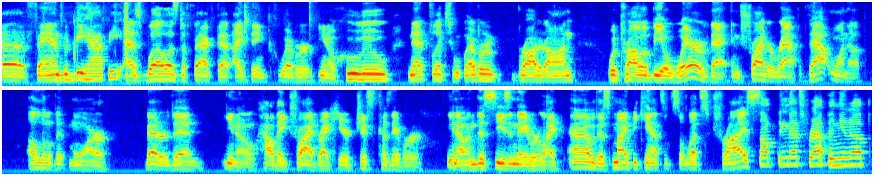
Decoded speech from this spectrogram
uh, fans would be happy, as well as the fact that I think whoever you know, Hulu, Netflix, whoever brought it on, would probably be aware of that and try to wrap that one up a little bit more better than you know how they tried right here, just because they were you know in this season they were like, oh, this might be canceled, so let's try something that's wrapping it up,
